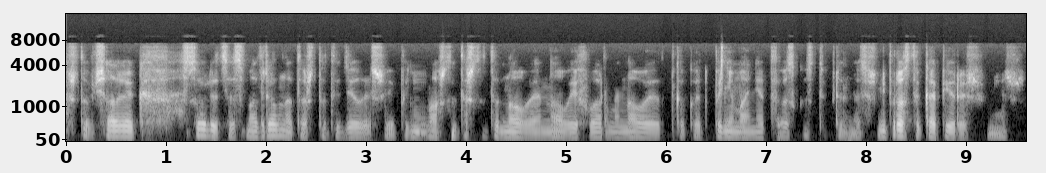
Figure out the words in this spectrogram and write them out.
Чтобы человек с улицы смотрел на то, что ты делаешь, и понимал, что это что-то новое, новые формы, новое какое-то понимание этого искусства приносишь. Не просто копируешь, понимаешь?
